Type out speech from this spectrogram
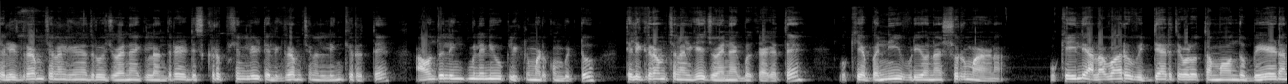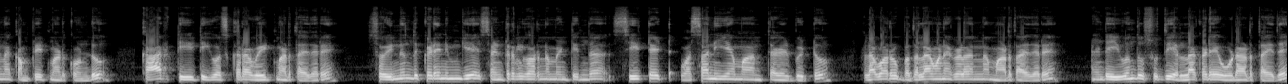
ಟೆಲಿಗ್ರಾಮ್ ಚಾನಲ್ ಏನಾದರೂ ಜಾಯ್ನ್ ಆಗಿಲ್ಲ ಅಂದರೆ ಡಿಸ್ಕ್ರಿಪ್ಷನ್ಲಿ ಟೆಲಿಗ್ರಾಮ್ ಚಾನಲ್ ಲಿಂಕ್ ಇರುತ್ತೆ. ಆ ಒಂದು ಲಿಂಕ್ ಮೇಲೆ ನೀವು ಕ್ಲಿಕ್ ಮಾಡ್ಕೊಂಡ್ಬಿಟ್ಟು ಟೆಲಿಗ್ರಾಮ್ ಚಾನಲ್ಗೆ ಜಾಯ್ನ್ ಆಗಬೇಕಾಗತ್ತೆ. ಓಕೆ ಬನ್ನಿ, ವಿಡಿಯೋನ ಶುರು ಮಾಡೋಣ. ಓಕೆ ಇಲ್ಲಿ ಹಲವಾರು ವಿದ್ಯಾರ್ಥಿಗಳು ತಮ್ಮ ಒಂದು ಬಿ ಎಡನ್ನು ಕಂಪ್ಲೀಟ್ ಮಾಡಿಕೊಂಡು ಕಾರ್ ಟಿ ಇ ಟಿಗೋಸ್ಕರ ವೆಯ್ಟ್ ಮಾಡ್ತಾ ಇದ್ದಾರೆ. ಸೊ ಇನ್ನೊಂದು ಕಡೆ ನಿಮಗೆ ಸೆಂಟ್ರಲ್ ಗೌರ್ನಮೆಂಟಿಂದ ಸಿ ಟೆಟ್ ಹೊಸ ನಿಯಮ ಅಂತ ಹೇಳ್ಬಿಟ್ಟು ಹಲವಾರು ಬದಲಾವಣೆಗಳನ್ನು ಮಾಡ್ತಾ ಇದ್ದಾರೆ. ಆ್ಯಂಡ್ ಈ ಒಂದು ಸುದ್ದಿ ಎಲ್ಲ ಕಡೆ ಓಡಾಡ್ತಾ ಇದೆ.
